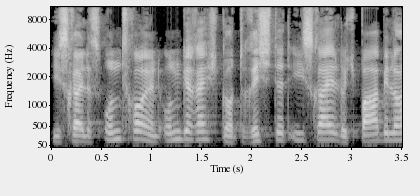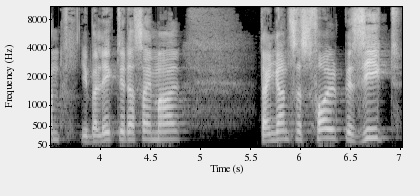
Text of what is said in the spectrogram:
Israel ist untreu und ungerecht. Gott richtet Israel durch Babylon. Überleg dir das einmal. Dein ganzes Volk besiegt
